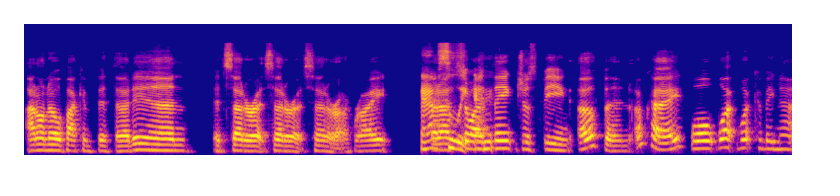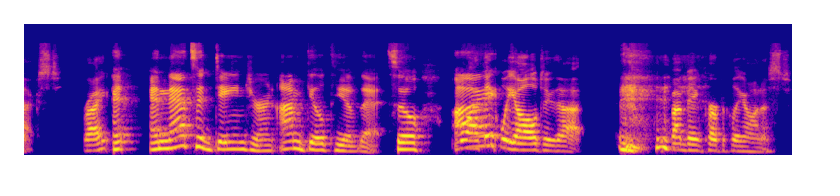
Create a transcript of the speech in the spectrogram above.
I don't know if I can fit that in et cetera, et cetera, et cetera, right? Absolutely. I, so and, I think just being open, okay, well, what what could be next? Right. And, and that's a danger. And I'm guilty of that. So well, I, I think we all do that. If I'm being perfectly honest,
